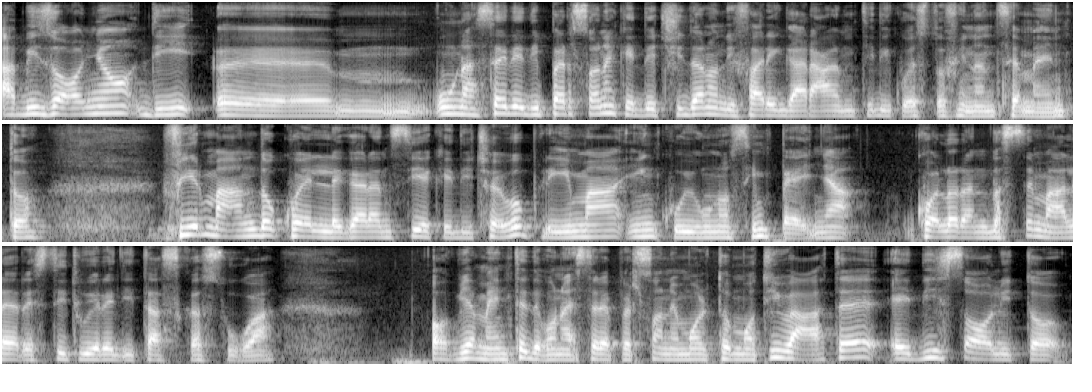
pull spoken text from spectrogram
ha bisogno di ehm, una serie di persone che decidano di fare i garanti di questo finanziamento, firmando quelle garanzie che dicevo prima in cui uno si impegna, qualora andasse male, a restituire di tasca sua. Ovviamente devono essere persone molto motivate e di solito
